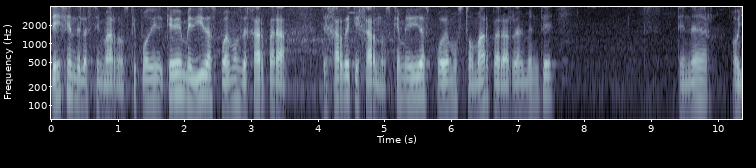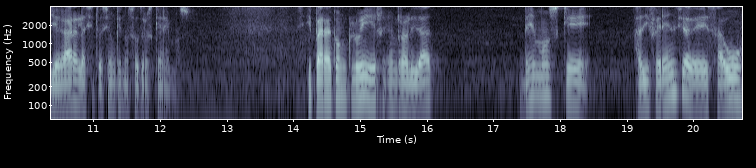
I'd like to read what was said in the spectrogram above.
dejen de lastimarnos? ¿Qué, ¿Qué medidas podemos dejar para dejar de quejarnos? ¿Qué medidas podemos tomar para realmente tener o llegar a la situación que nosotros queremos? Y para concluir, en realidad vemos que a diferencia de Esaú,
